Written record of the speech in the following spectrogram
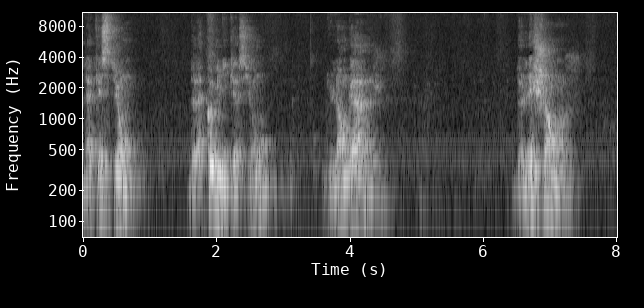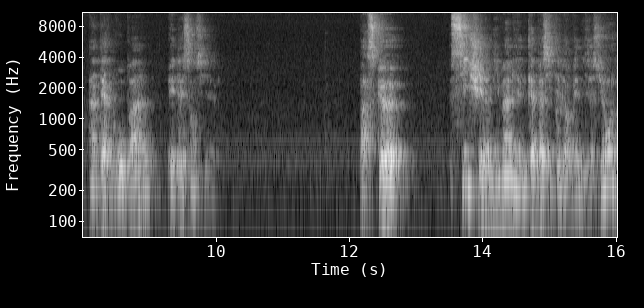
la question de la communication, du langage, de l'échange intergroupal est essentiel. Parce que si chez l'animal il y a une capacité d'organisation,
